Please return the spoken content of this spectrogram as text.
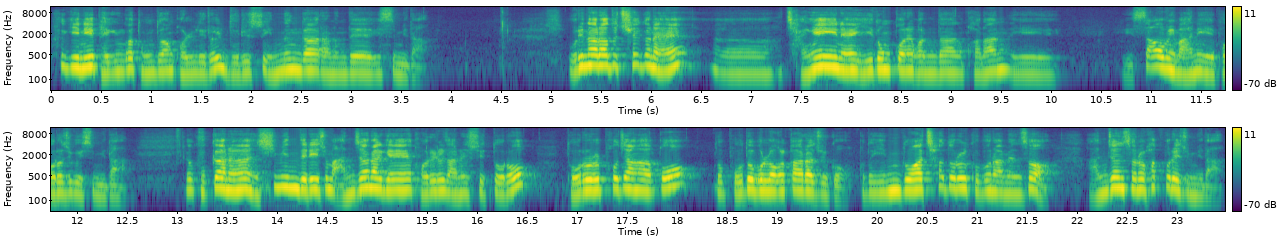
흑인이 백인과 동등한 권리를 누릴 수 있는가라는 데 있습니다. 우리나라도 최근에 어, 장애인의 이동권에 관한, 관한 이, 이 싸움이 많이 벌어지고 있습니다. 그 국가는 시민들이 좀 안전하게 거리를 다닐 수 있도록 도로를 포장하고 또 보도블록을 깔아주고 또 인도와 차도를 구분하면서 안전선을 확보해 줍니다.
